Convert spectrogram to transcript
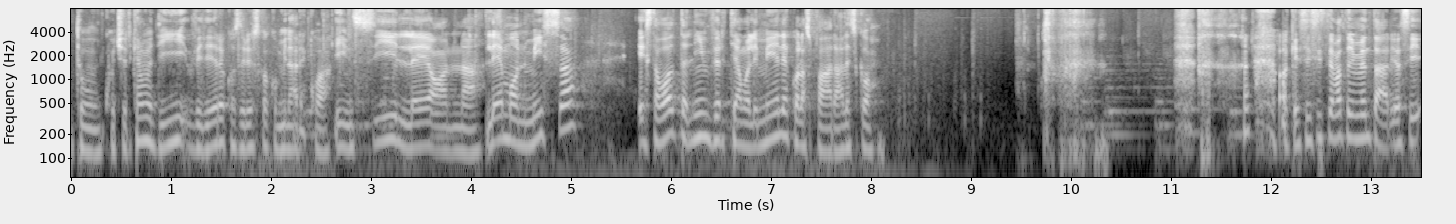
Dunque, cerchiamo di vedere cosa riesco a combinare qua. In C, Leon. Lemon Miss. E stavolta gli invertiamo le mele con la spada. Let's go. ok, si è sistemato l'inventario, sì,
